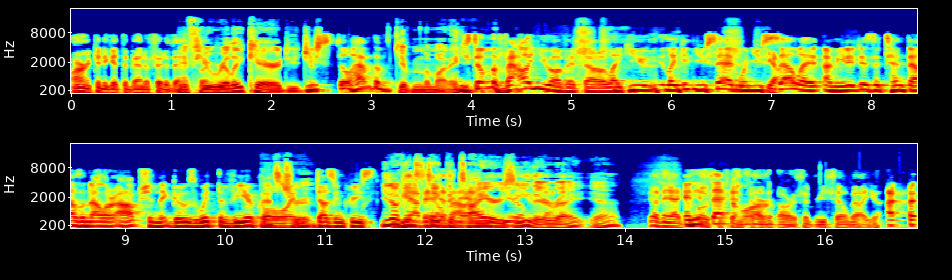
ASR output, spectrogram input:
aren't going to get the benefit of that. If you really cared, you you still have the give them the money. you still have the value of it though like you like you said when you Yeah. sell it i mean it is a $10000 option that goes with the vehicle That's true. and it does increase You don't Yeah, get to take the doesn't- tires either, yeah. right? Yeah. Doesn't add And close that to ten thousand dollars in resale value. I, I,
